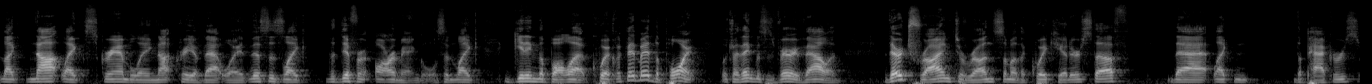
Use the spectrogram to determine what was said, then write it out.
like not like scrambling, not creative that way. This is like the different arm angles and like getting the ball out quick. Like they made the point, which I think this is very valid, they're trying to run some of the quick hitter stuff that like the Packers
